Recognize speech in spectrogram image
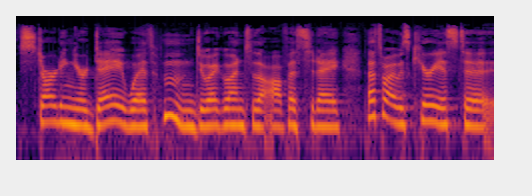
starting your day with, hmm, do I go into the office today? That's why I was curious to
